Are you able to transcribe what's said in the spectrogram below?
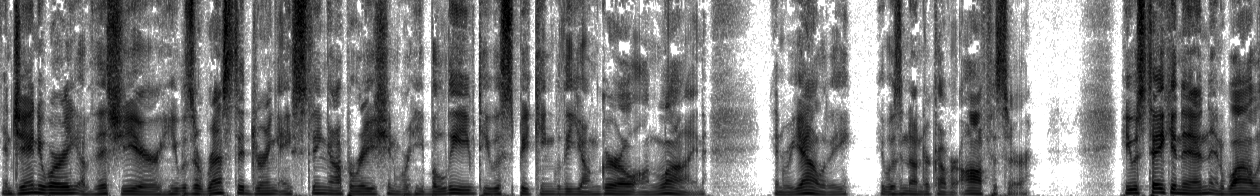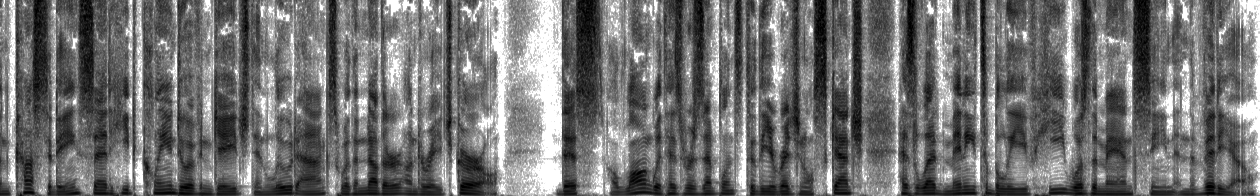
In January of this year, he was arrested during a sting operation where he believed he was speaking with a young girl online. In reality, it was an undercover officer. He was taken in and while in custody said he'd claimed to have engaged in lewd acts with another underage girl. This, along with his resemblance to the original sketch, has led many to believe he was the man seen in the video.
